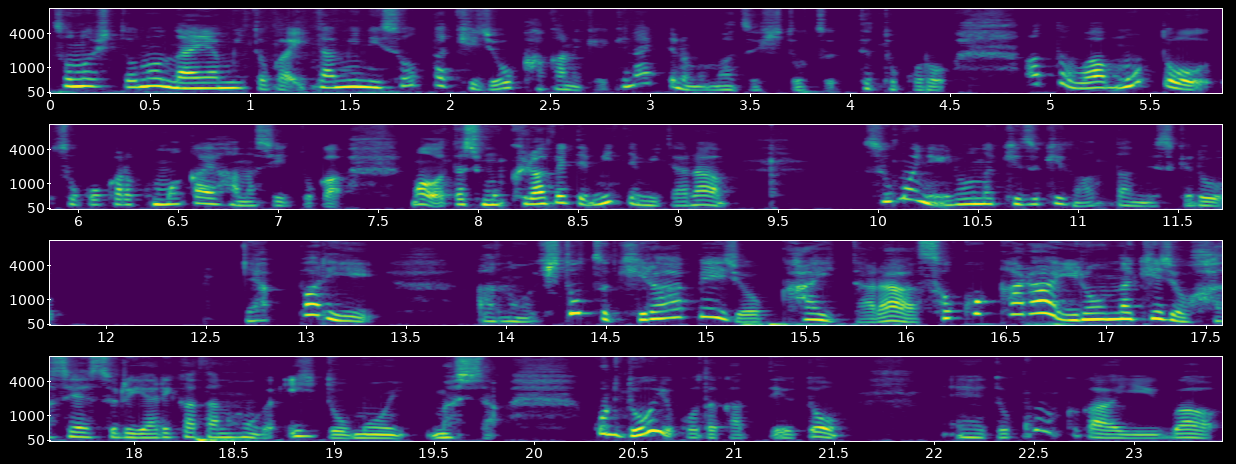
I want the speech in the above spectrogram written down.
その人の悩みとか痛みに沿った記事を書かなきゃいけないっていうのがまず一つってところ。あとは、もっとそこから細かい話とか、まあ私も比べて見てみたら、すごいね、いろんな気づきがあったんですけど、やっぱり、あの、一つキラーページを書いたら、そこからいろんな記事を派生するやり方の方がいいと思いました。これどういうことかっていうと、えっ、ー、と、今回は、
